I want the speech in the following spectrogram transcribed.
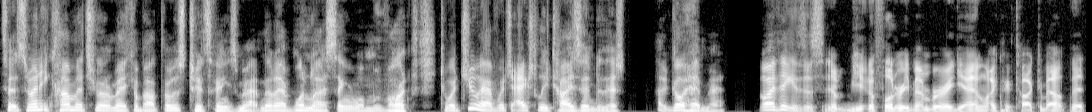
So, so any comments you want to make about those two things, Matt? And then I have one last thing, and we'll move on to what you have, which actually ties into this. Uh, go ahead, Matt. Well, I think it's just uh, beautiful to remember again, like we've talked about, that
